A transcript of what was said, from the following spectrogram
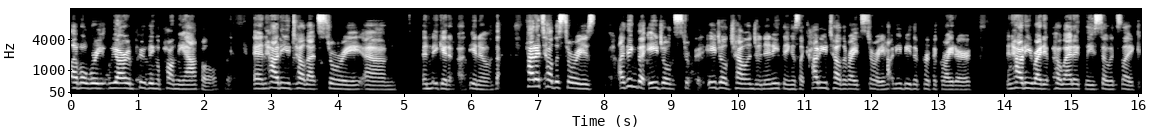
level, we we are improving upon the apple. And how do you tell that story um, and make it, you know, th- how to tell the story is I think the age old age old challenge in anything is like how do you tell the right story? How do you be the perfect writer? and how do you write it poetically so it's like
